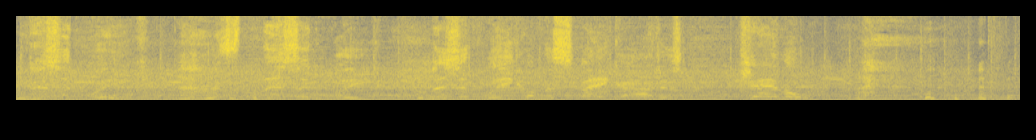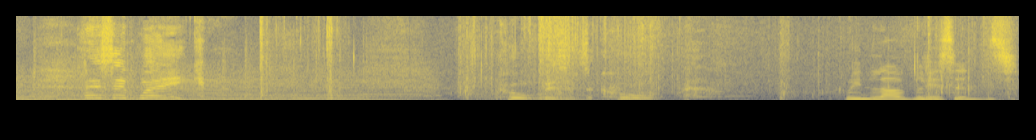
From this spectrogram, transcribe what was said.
Lizard Week. It's Lizard Week. Lizard Week on the Snake Artist channel. Lizard Week. Cool. Lizards are cool. We love lizards.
